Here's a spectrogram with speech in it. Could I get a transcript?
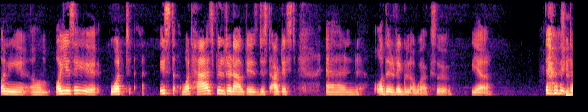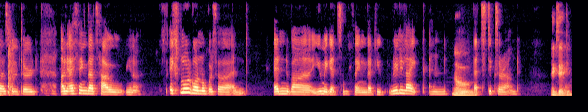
अनि um, अहिले चाहिँ what is what has filtered out is just artist and other regular work so yeah it has filtered अनि I think that's how you know explore गर्नुपर्छ एन्ड एन्डमा you may get something that you really like and oh, that sticks around exactly.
